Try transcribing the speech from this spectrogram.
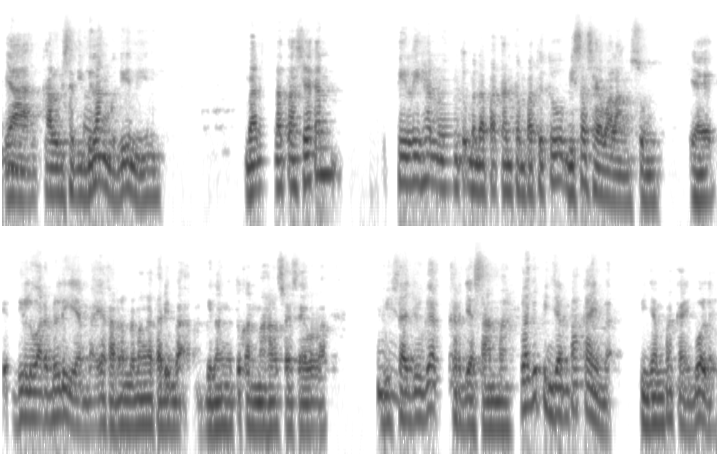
Ya kalau bisa dibilang begini, Mbak Natasha kan pilihan untuk mendapatkan tempat itu bisa sewa langsung, ya di luar beli ya Mbak ya karena memang tadi Mbak bilang itu kan mahal saya sewa. Bisa juga kerjasama, lagi pinjam pakai Mbak, pinjam pakai boleh.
